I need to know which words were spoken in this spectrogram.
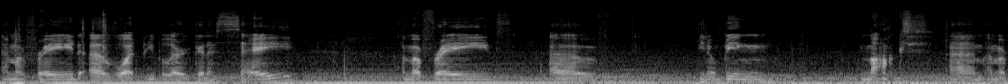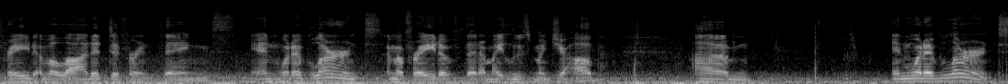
I'm afraid of what people are going to say. I'm afraid of, you know, being mocked. Um, I'm afraid of a lot of different things. And what I've learned, I'm afraid of that I might lose my job. Um, and what I've learned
